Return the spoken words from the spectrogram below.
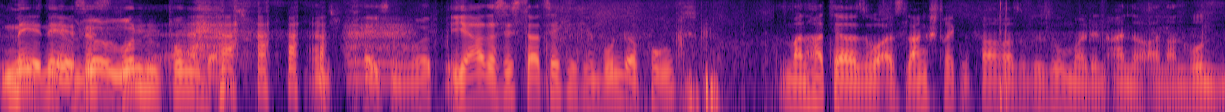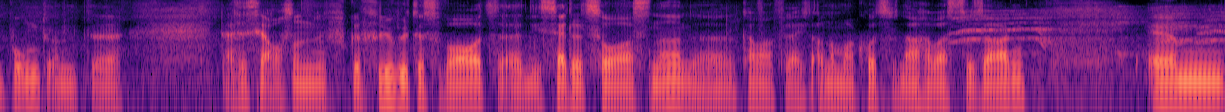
Nee, nee, es ist, wunden Punkt ans- ansprechen muss. ja, das ist tatsächlich ein Wunderpunkt. man hat ja so als Langstreckenfahrer sowieso mal den einen oder anderen wunden Punkt und äh, das ist ja auch so ein geflügeltes Wort, äh, die Saddle Source. Ne? Da kann man vielleicht auch noch mal kurz nachher was zu sagen. Ähm,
